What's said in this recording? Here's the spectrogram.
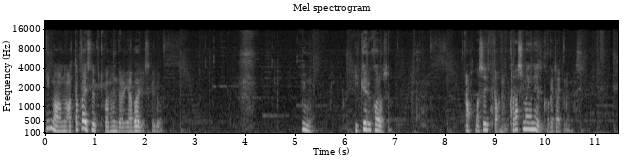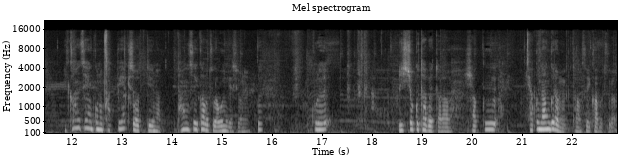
今あの温かいスープとか飲んだらやばいですけどでもいける辛さ。あ忘れてた。あのからしマヨネーズかけたいと思います。いかんせんこのカップ焼きそばっていうのは炭水化物が多いんですよね。これ1食食べたら100 100何グラム炭水化物が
